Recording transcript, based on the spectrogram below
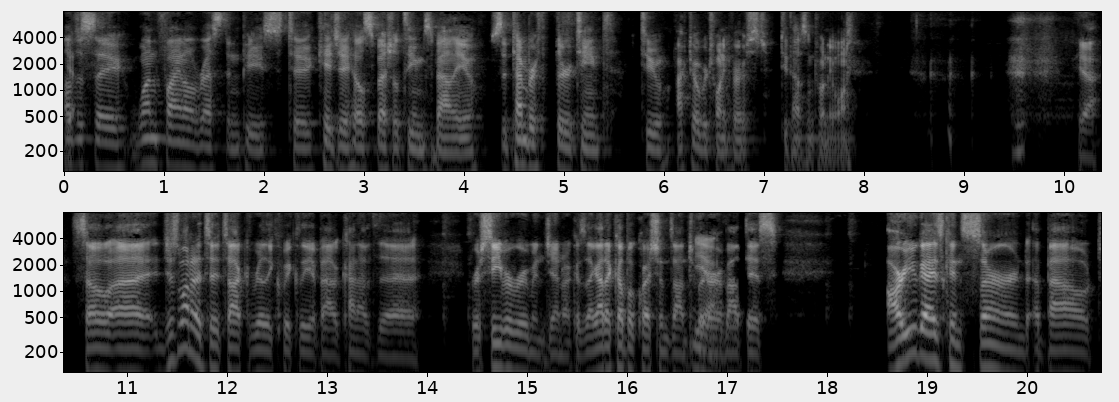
I'll Yes. just say one final rest in peace to KJ Hill special teams value, September 13th to October 21st, 2021. Yeah. So uh just wanted to talk really quickly about kind of the receiver room in general because I got a couple questions on Twitter Yeah. about this. Are you guys concerned about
